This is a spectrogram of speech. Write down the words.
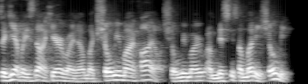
It's like, yeah, but he's not here right now. I'm like, show me my file. Show me my, I'm missing some money. Show me.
